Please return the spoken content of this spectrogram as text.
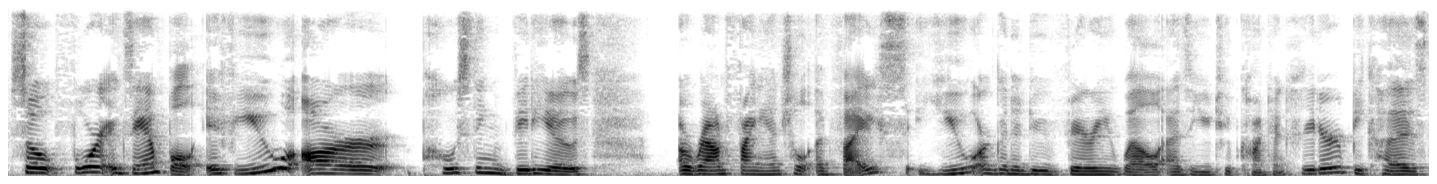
So for example, if you are posting videos around financial advice, you are going to do very well as a YouTube content creator because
